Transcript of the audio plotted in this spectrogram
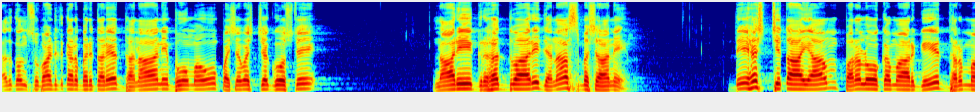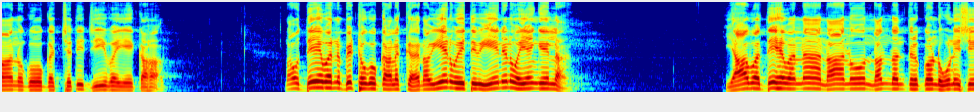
ಅದಕ್ಕೊಂದು ಸುಭಾಡಿತಕಾರ ಬರೀತಾರೆ, ಧನಾನಿ ಭೂಮವು ಪಶವಶ್ಚ ಗೋಷ್ಠಿ ನಾರಿ ಗೃಹದ್ವಾರಿ ಜನ ಸ್ಮಶಾನೆ ದೇಹಶ್ಚಿತಾಯಾಮ್ ಪರಲೋಕ ಮಾರ್ಗೇ ಧರ್ಮಾನುಗೋ ಗಚ್ಚತಿ ಜೀವ ಏಕಃ. ನಾವು ದೇವರನ್ನ ಬಿಟ್ಟು ಹೋಗೋ ಕಾಲಕ್ಕೆ ನಾವು ಏನು ಒಯ್ತೀವಿ, ಏನೇನು ಒಯ್ಯಂಗೆ ಇಲ್ಲ. ಯಾವ ದೇಹವನ್ನು ನಾನು ನಂದಂತ ತಿಳ್ಕೊಂಡು ಉಣಿಸಿ,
